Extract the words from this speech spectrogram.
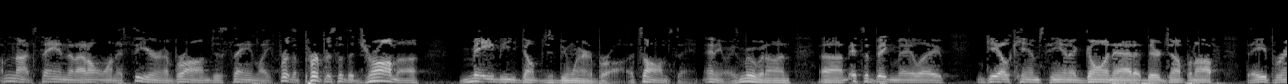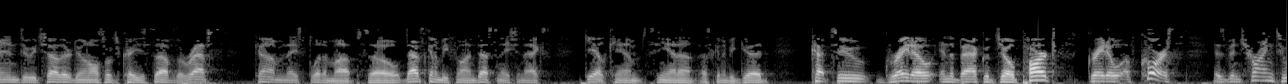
I'm not saying that I don't want to see her in a bra. I'm just saying, like, for the purpose of the drama, maybe don't just be wearing a bra. That's all I'm saying. Anyways, moving on. Um, it's a big melee. Gail Kim, Sienna going at it. They're jumping off the apron into each other, doing all sorts of crazy stuff. The refs come and they split them up. So that's going to be fun. Destination X, Gail Kim, Sienna. That's going to be good. Cut to Grado in the back with Joe Parks. Grado, of course, has been trying to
